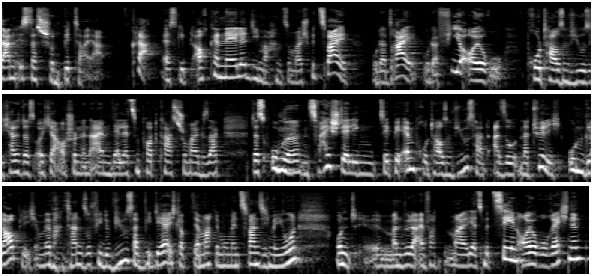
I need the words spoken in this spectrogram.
dann ist das schon bitter, ja. Klar, es gibt auch Kanäle, die machen zum Beispiel zwei oder drei oder vier Euro pro 1000 Views. Ich hatte das euch ja auch schon in einem der letzten Podcasts schon mal gesagt, dass Unge einen zweistelligen CPM pro 1000 Views hat. Also natürlich unglaublich. Und wenn man dann so viele Views hat wie der, ich glaube, der macht im Moment 20 Millionen und äh, man würde einfach mal jetzt mit 10 Euro rechnen.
